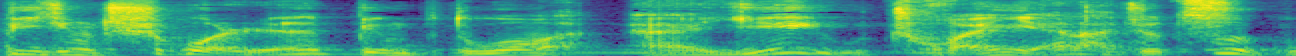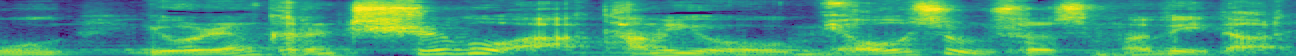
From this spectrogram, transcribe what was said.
毕竟吃过的人并不多嘛。哎，也有传言了，就自古有人可能吃过啊，他们有描述说什么味道的，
